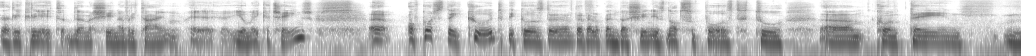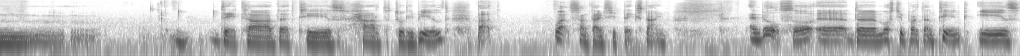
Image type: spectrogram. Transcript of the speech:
recreate the machine every time uh, you make a change. Uh, of course, they could because the development machine is not supposed to um, contain um, data that is hard to rebuild, but well, sometimes it takes time. And also, uh, the most important thing is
